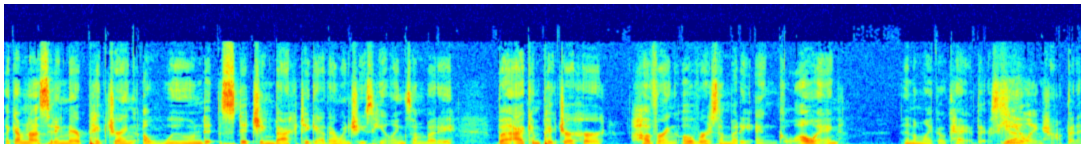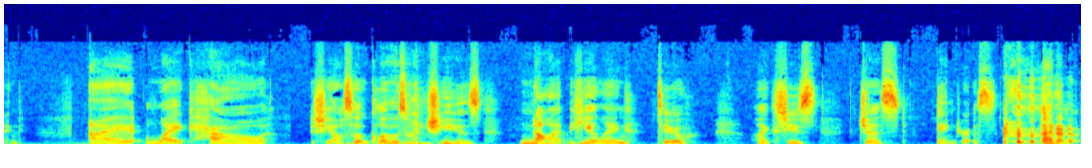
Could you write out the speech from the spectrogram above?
Like, I'm not sitting there picturing a wound stitching back together when she's healing somebody, but I can picture her hovering over somebody and glowing. And I'm like, okay, there's Yeah. healing happening. I like how she also glows when she is not healing too. Like she's just dangerous. I don't know.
